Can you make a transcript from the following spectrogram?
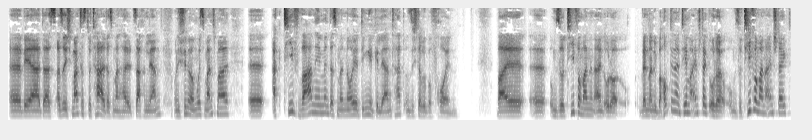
äh, wäre das, also ich mag das total, dass man halt Sachen lernt und ich finde, man muss manchmal äh, aktiv wahrnehmen, dass man neue Dinge gelernt hat und sich darüber freuen. Weil äh, umso tiefer man in ein, oder wenn man überhaupt in ein Thema einsteigt oder umso tiefer man einsteigt,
